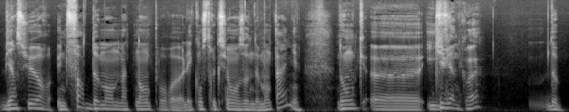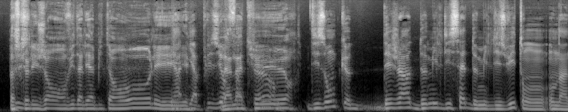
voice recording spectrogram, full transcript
bien sûr une forte demande maintenant pour euh, les constructions en zone de montagne. Donc, euh, qui vient de quoi? De parce que les gens ont envie d'aller habiter en haut, les... il, y a, il y a plusieurs la facteurs. nature. Disons que déjà 2017-2018, on, on, a,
